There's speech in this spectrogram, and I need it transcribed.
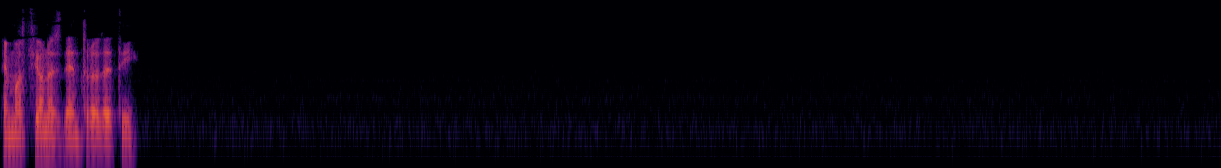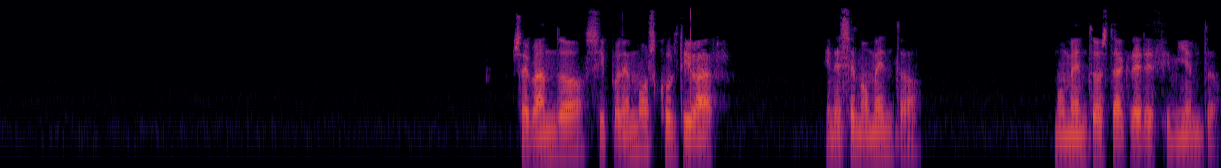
emociones dentro de ti. observando si podemos cultivar en ese momento momentos de agradecimiento.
